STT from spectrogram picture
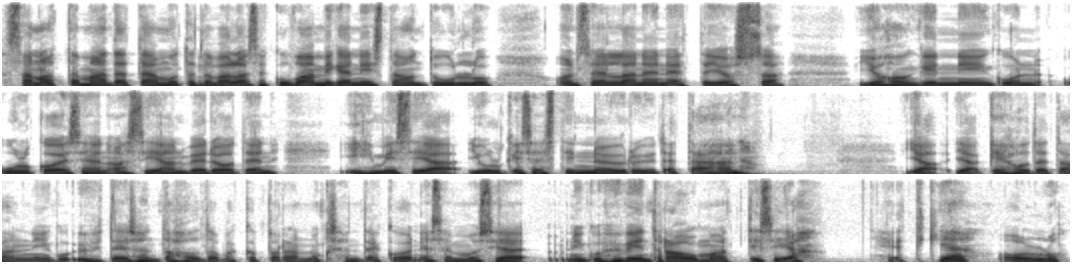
sanottamaan tätä, mutta mm. tavallaan se kuva, mikä niistä on tullut, on sellainen, että jossa johonkin niin kuin ulkoiseen asiaan vedoten ihmisiä julkisesti nöyryytetään. Mm. Ja, ja kehotetaan niin kuin yhteisön taholta vaikka parannuksen tekoon ja semmoisia niin hyvin traumaattisia – hetkiä ollut.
